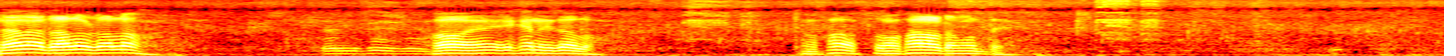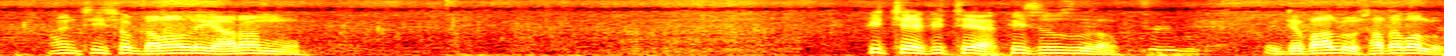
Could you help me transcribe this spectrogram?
না না ডালো ডালো। হ্যাঁ এখানে ডালো। তোমার মধ্যে। আনছি সব ডালার লেগে আরও আনমু। পিচ্ছে পিচ্ছে পিছে উজু দাও এটা বালু সাদা বালু।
